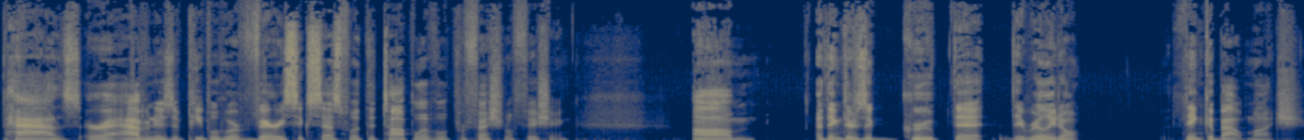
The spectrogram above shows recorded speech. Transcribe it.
paths or avenues of people who are very successful at the top level of professional fishing. Um, I think there's a group that they really don't think about much.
